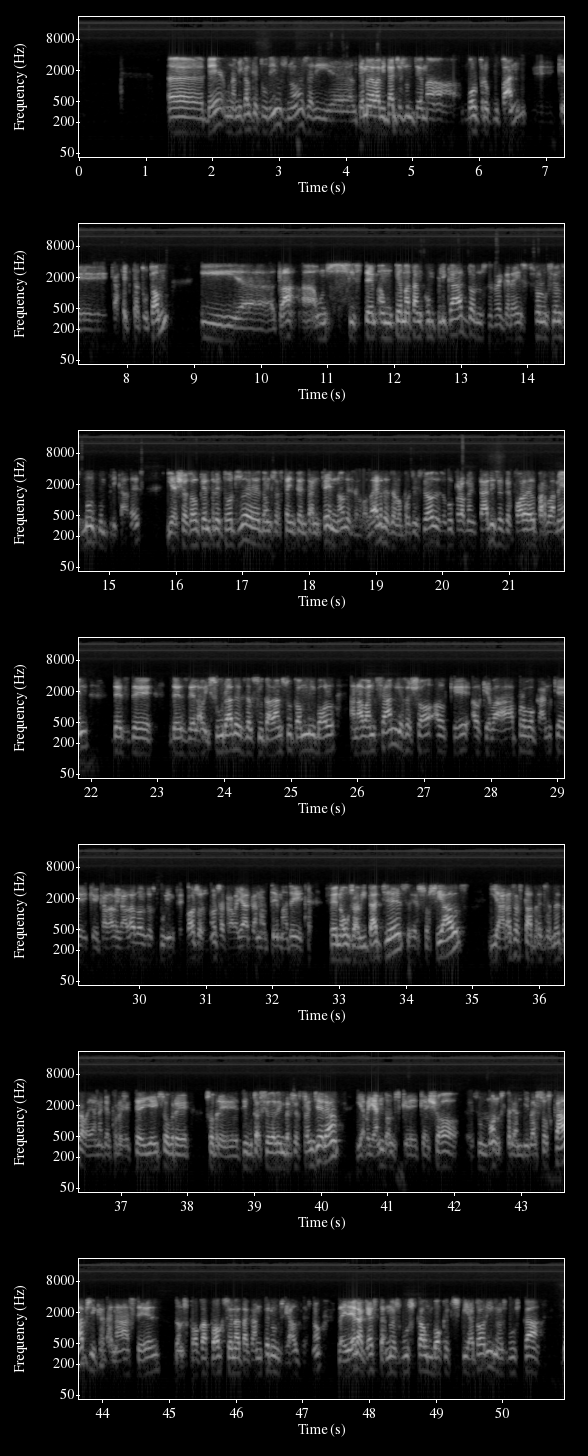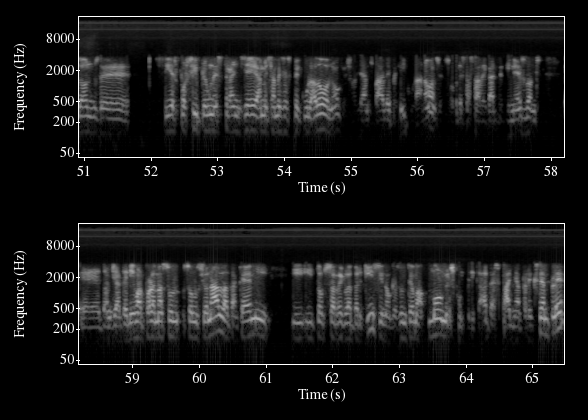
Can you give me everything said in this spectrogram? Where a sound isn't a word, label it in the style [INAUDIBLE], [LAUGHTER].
Uh, bé, una mica el que tu dius, no? És a dir, eh, el tema de l'habitatge és un tema molt preocupant, eh, que, que afecta a tothom, i, eh, clar, a un, sistema, a un tema tan complicat doncs, requereix solucions molt complicades. I això és el que entre tots eh, doncs, està intentant fer, no? des del govern, des de l'oposició, des dels grups parlamentaris, des de fora del Parlament, des de, des de la visura, des dels ciutadans, tothom hi vol anar avançant i és això el que, el que va provocant que, que cada vegada doncs, es puguin fer coses. No? S'ha treballat en el tema de fer nous habitatges eh, socials, i ara s'està, per exemple, treballant aquest projecte de llei sobre, sobre tributació de la inversió estrangera i ja veiem doncs, que, que això és un monstre amb diversos caps i que ha d'anar sent, doncs, a poc a poc, sent atacant per uns i altres. No? La idea era aquesta, no és buscar un boc expiatori, no és buscar, doncs, eh, si és possible, un estranger, a més a més especulador, no? que això ja ens va de pel·lícula, no? sobre sabegat de diners, doncs, eh, doncs ja tenim el problema sol solucionat, l'ataquem i, i, i tot s'arregla per aquí, sinó que és un tema molt més complicat. A Espanya, per exemple,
